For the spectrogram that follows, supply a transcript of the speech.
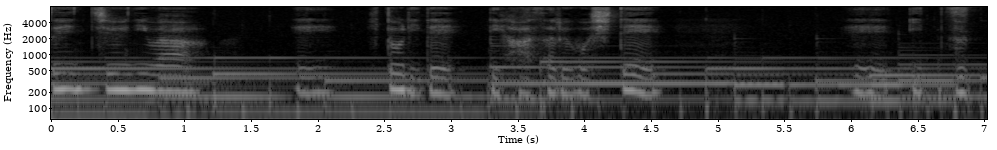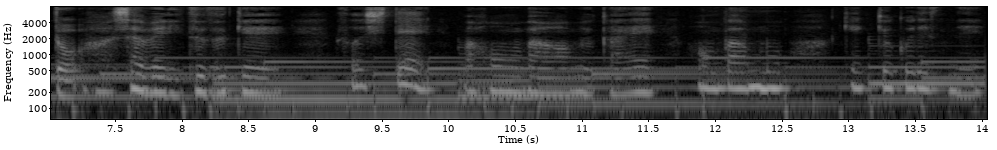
前中には、えー、一人でリハーサルをして、えー、ずっと喋り続けそして、まあ、本番を迎え本番も結局ですね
